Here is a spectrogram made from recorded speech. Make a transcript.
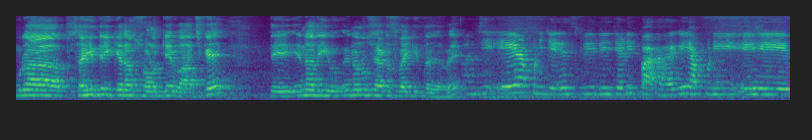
ਪੂਰਾ ਸਹੀ ਤਰੀਕੇ ਨਾਲ ਸੁਣ ਕੇ ਵਾਚ ਕੇ ਤੇ ਇਹਨਾਂ ਦੀ ਇਹਨਾਂ ਨੂੰ ਸੈਟੀਸਫਾਈ ਕੀਤਾ ਜਾਵੇ। ਹਾਂਜੀ ਇਹ ਆਪਣੀ ਜੇਐਸਪੀ ਦੀ ਜਿਹੜੀ ਪਾ- ਹੈਗੀ ਆਪਣੀ ਇਹ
